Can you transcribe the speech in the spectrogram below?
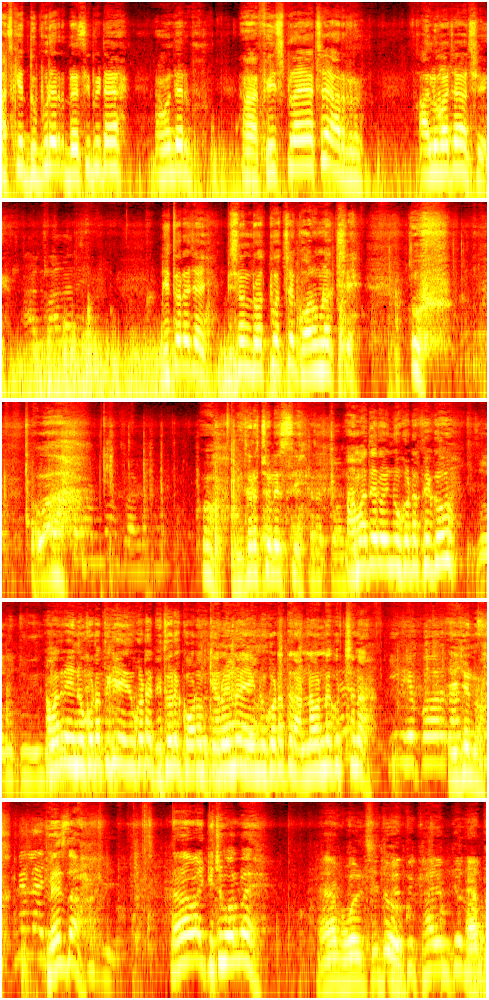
আজকে দুপুরের রেসিপিটা আমাদের ফিশ ফ্রাই আছে আর আলু ভাজা আছে। ভিতরে যাই ভীষণ রোদ পড়ছে গরম লাগছে। উফ বাহ ও ভিতরে চলে এসছি। আমাদের ওই নৌকাটা থেকেও? আমাদের এই নৌকাটা থেকে এই নৌকাটা ভিতরে গরম কেন না এই নৌকাটাতে রান্না বান্না করছে না? এই জন্য। মেজদা দাদা ভাই কিছু বলবে? হ্যাঁ বলছি তো। এত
